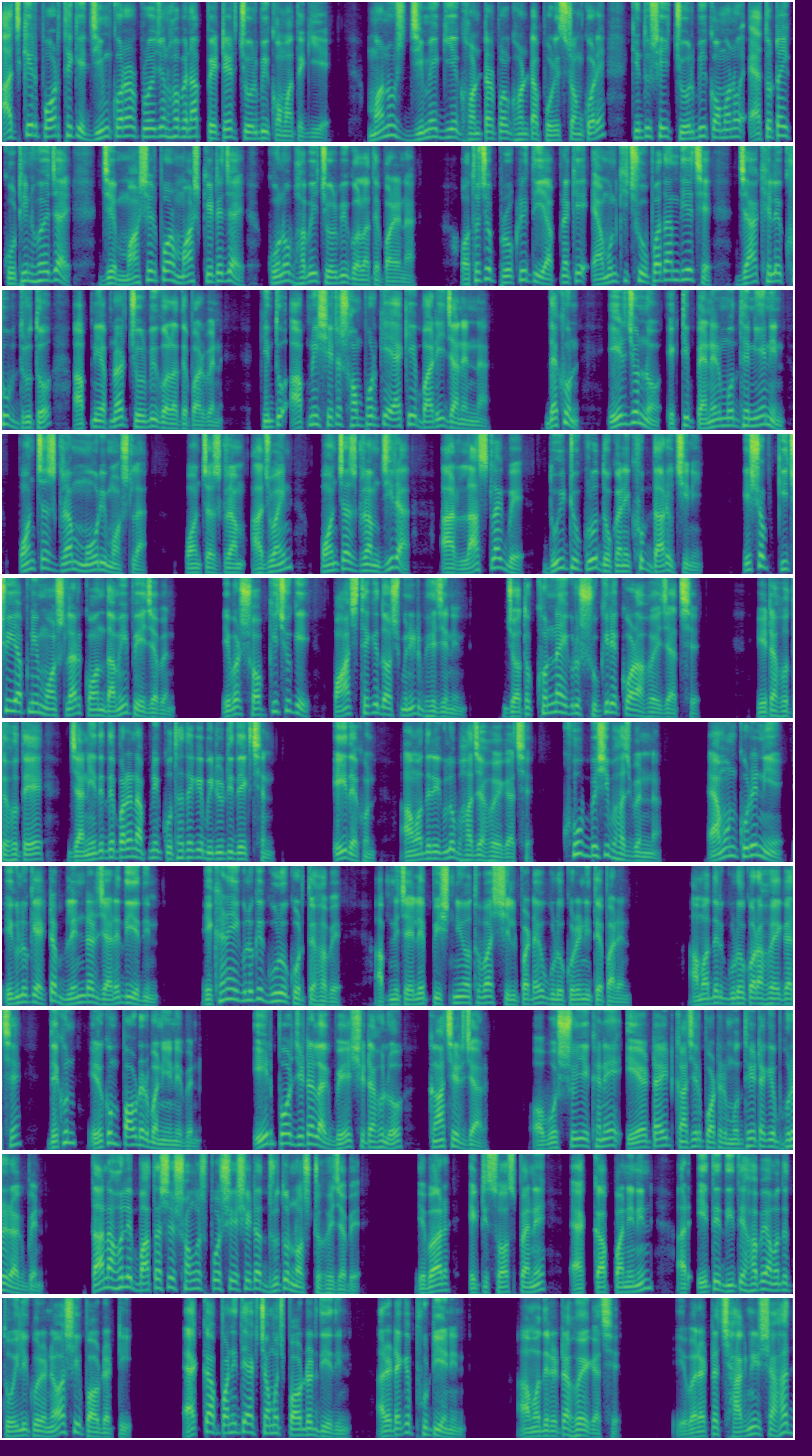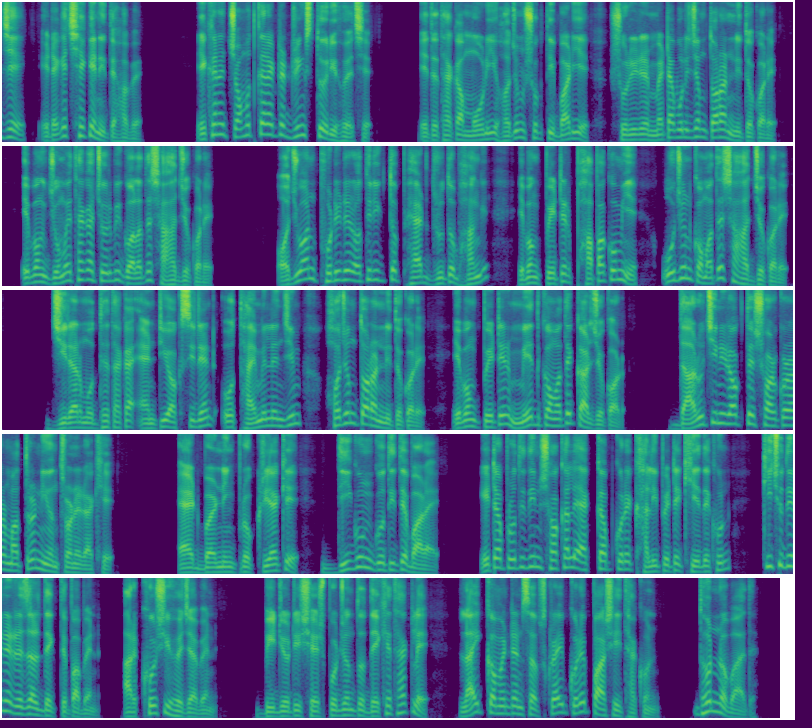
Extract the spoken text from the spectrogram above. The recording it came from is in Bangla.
আজকের পর থেকে জিম করার প্রয়োজন হবে না পেটের চর্বি কমাতে গিয়ে। মানুষ জিমে গিয়ে ঘণ্টার পর ঘণ্টা পরিশ্রম করে, কিন্তু সেই চর্বি কমানো এতটাই কঠিন হয়ে যায় যে মাসের পর মাস কেটে যায়, কোনোভাবেই চর্বি গলাতে পারে না। অথচ প্রকৃতি আপনাকে এমন কিছু উপাদান দিয়েছে যা খেলে খুব দ্রুত আপনি আপনার চর্বি গলাতে পারবেন। কিন্তু আপনি সেটা সম্পর্কে একেবারেই জানেন না। দেখুন, এর জন্য একটি প্যানের মধ্যে নিয়ে নিন পঞ্চাশ গ্রাম মৌরি মশলা, পঞ্চাশ গ্রাম আজওয়াইন, পঞ্চাশ গ্রাম জিরা আর লাস্ট লাগবে দুই টুকরো দোকানে খুব দারুচিনি। এসব কিছুই আপনি মশলার কম দামেই পেয়ে যাবেন। এবার সব কিছুকে পাঁচ থেকে দশ মিনিট ভেজে নিন। যতক্ষণ না এগুলো শুকিয়ে করা হয়ে যাচ্ছে। এটা হতে হতে জানিয়ে দিতে পারেন আপনি কোথা থেকে ভিডিওটি দেখছেন। এই দেখুন, আমাদের এগুলো ভাজা হয়ে গেছে। খুব বেশি ভাজবেন না। এমন করে নিয়ে এগুলোকে একটা ব্লেন্ডার জারে দিয়ে দিন। এখানে এগুলোকে গুঁড়ো করতে হবে। আপনি চাইলে পিসনি অথবা শিল্পাটাও গুঁড়ো করে নিতে পারেন। আমাদের গুঁড়ো করা হয়ে গেছে। দেখুন, এরকম পাউডার বানিয়ে নেবেন। এরপর যেটা লাগবে সেটা হলো কাঁচের জার। অবশ্যই এখানে এয়ারটাইট কাঁচের পটের মধ্যে এটাকে ভরে রাখবেন। তা না হলে বাতাসের সংস্পর্শে এসে এটা দ্রুত নষ্ট হয়ে যাবে। এবার একটি সসপ্যানে এক কাপ পানি নিন আর এতে দিতে হবে আমাদের তৈরি করে নেওয়া সেই পাউডারটি। এক কাপ পানিতে এক চামচ পাউডার দিয়ে দিন আর এটাকে ফুটিয়ে নিন। আমাদের এটা হয়ে গেছে। এবার একটা ছাগনির সাহায্যে এটাকে ছেঁকে নিতে হবে। এখানে চমৎকার একটা ড্রিঙ্কস তৈরি হয়েছে। এতে থাকা মড়ি হজম শক্তি বাড়িয়ে শরীরের মেটাবলিজম ত্বরান্বিত করে। এবং জমে থাকা চর্বি গলাতে সাহায্য করে। অজওয়ান ফোডিডের অতিরিক্ত ফ্যাট দ্রুত ভাঙে এবং পেটের ফাঁপা কমিয়ে ওজন কমাতে সাহায্য করে। জিরার মধ্যে থাকা অ্যান্টিঅক্সিডেন্ট ও থাইমেলেনজিম হজম ত্বরান্বিত করে এবং পেটের মেদ কমাতে কার্যকর। দারুচিনি রক্তে শর্করার মাত্র নিয়ন্ত্রণে রাখে। অ্যাড বার্নিং প্রক্রিয়াকে দ্বিগুণ গতিতে বাড়ায়। এটা প্রতিদিন সকালে এক কাপ করে খালি পেটে খেয়ে দেখুন, কিছুদিনের রেজাল্ট দেখতে পাবেন আর খুশি হয়ে যাবেন। ভিডিওটি শেষ পর্যন্ত দেখে থাকলে লাইক কমেন্ট অ্যান্ড সাবস্ক্রাইব করে পাশেই থাকুন। ধন্যবাদ।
